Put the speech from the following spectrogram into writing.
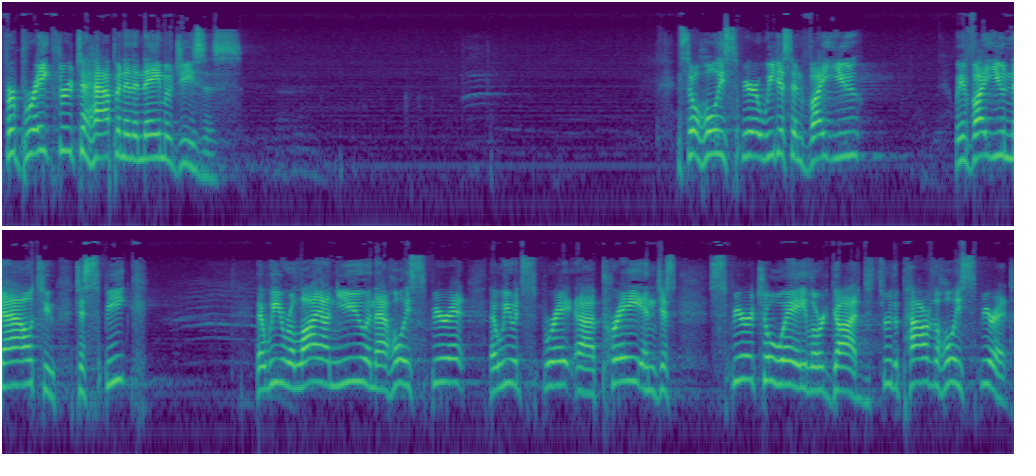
For breakthrough to happen in the name of Jesus. And so, Holy Spirit, we just invite you. We invite you now to, to speak, that we rely on you and that Holy Spirit, that we would spray, uh, pray and just spiritual way, Lord God, through the power of the Holy Spirit,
